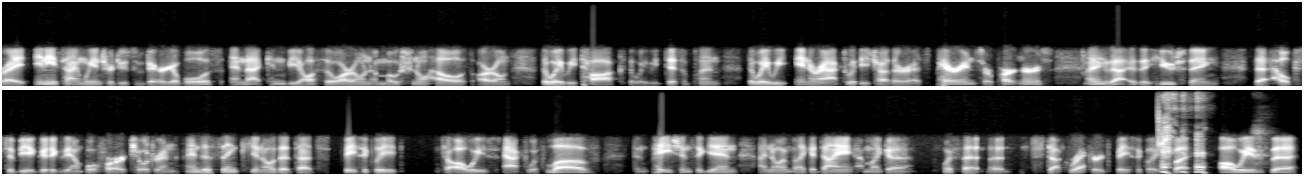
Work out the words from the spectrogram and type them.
right? Anytime we introduce variables, and that can be also our own emotional health, our own the way we talk, the way we discipline, the way we interact with each other as parents or partners. I think that is a huge thing that helps to be a good example for our children. And just think, you know, that that's basically to always act with love and patience again. I know I'm like a dying I'm like a what's that the stuck record basically but always the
